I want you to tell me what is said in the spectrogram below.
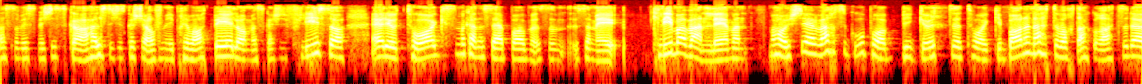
altså Hvis vi ikke skal, helst ikke skal kjøre for mye privatbil og vi skal ikke fly, så er det jo tog som vi kan se på som, som er klimavennlig. Men vi har jo ikke vært så gode på å bygge ut togbanenettet vårt akkurat. Så det,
